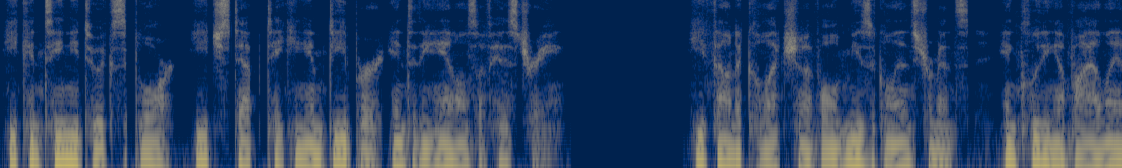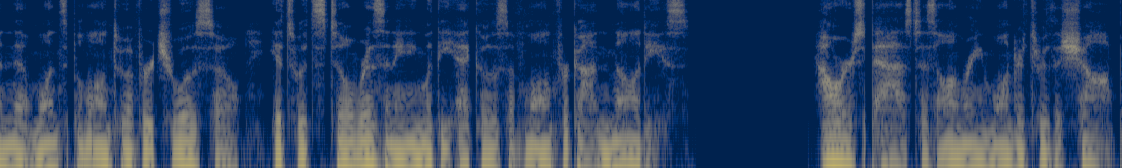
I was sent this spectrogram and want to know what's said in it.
He continued to explore, each step taking him deeper into the annals of history. He found a collection of old musical instruments, including a violin that once belonged to a virtuoso, its wood still resonating with the echoes of long forgotten melodies. Hours passed as Henri wandered through the shop,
